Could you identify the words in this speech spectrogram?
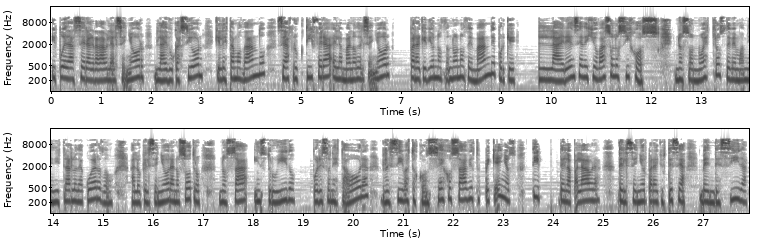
y pueda ser agradable al Señor, la educación que le estamos dando sea fructífera en las manos del Señor, para que Dios no nos demande, porque la herencia de Jehová son los hijos, no son nuestros, debemos administrarlo de acuerdo a lo que el Señor a nosotros nos ha instruido. Por eso en esta hora reciba estos consejos sabios, estos pequeños tips de la palabra del Señor para que usted sea bendecida,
